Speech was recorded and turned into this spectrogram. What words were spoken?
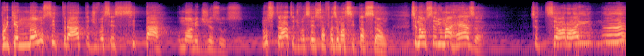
Porque não se trata de você citar o nome de Jesus. Não se trata de você só fazer uma citação. Senão seria uma reza. Você, ora lá e. Ah,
